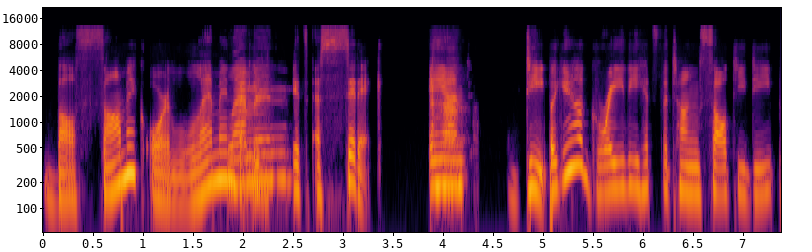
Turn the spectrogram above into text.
balsamic or lemon. Lemon. it's acidic Uh-huh. and deep. Like you know how gravy hits the tongue salty deep.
